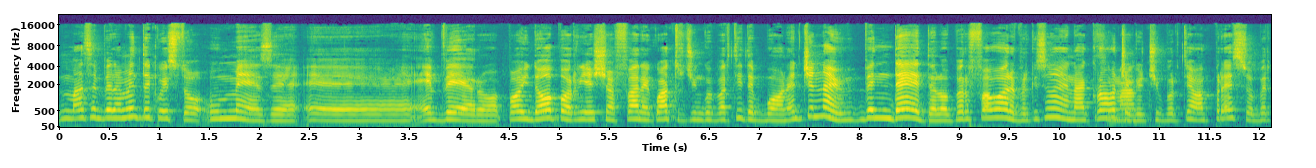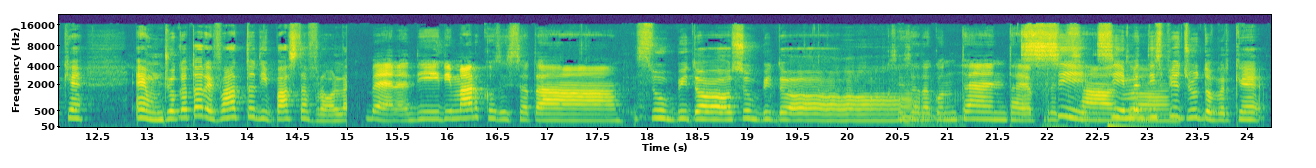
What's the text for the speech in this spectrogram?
ma se veramente questo un mese è, è vero, poi dopo riesce a fare 4-5 partite buone, a gennaio vendetelo per favore, perché sennò è una croce ma- che ci portiamo appresso, perché è un giocatore fatto di pasta frolla. Bene, di, di Marco sei stata, Subito, subito... sei stata contenta e Sì, apprezzata. sì, mi è dispiaciuto perché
